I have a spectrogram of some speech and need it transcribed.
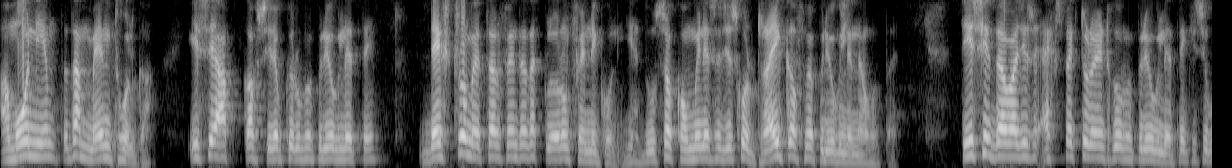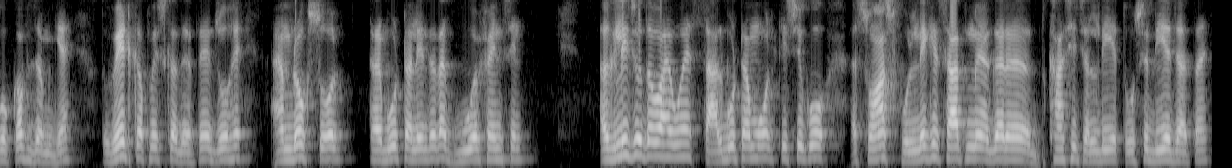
अमोनियम तथा मैंथोल का। इसे आप कप सिरप के रूप में प्रयोग लेते हैं। डेक्स्ट्रोमेथरफेन तथा क्लोरोफेनिकोल यह दूसरा कॉम्बिनेशन जिसको ड्राई कफ में प्रयोग लेना होता है। तीसरी दवा जिसे एक्सपेक्टोरेंट को में प्रयोग लेते हैं, किसी को कफ जम गया है तो वेट कफ में इसका देते हैं, जो है एम्ब्रोक्सोल टर्बूटलिन तथा गुएफेंसिन अगली जो दवा है, वो है साल्बुटामोल किसी को श्वास फूलने के साथ में अगर खांसी चल रही है तो उसे दिया जाता है।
